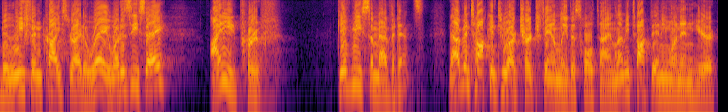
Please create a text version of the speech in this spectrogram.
belief in Christ right away. What does he say? I need proof. Give me some evidence. Now, I've been talking to our church family this whole time. Let me talk to anyone in here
